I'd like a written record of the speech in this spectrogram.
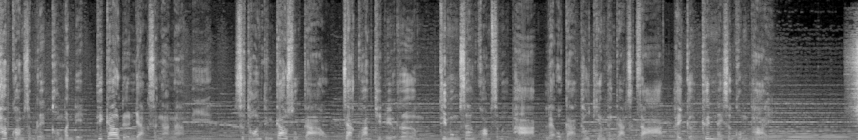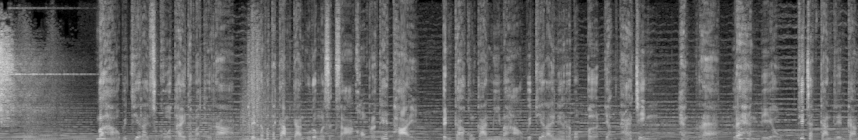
ภาพความสำเร็จของบัณฑิตที่ก้าวเดินอย่างสง่างามนี้ สะท้อนถึงก้าวสู่ก้าวจากความคิดริเริ่ม ที่มุ่งสร้างความเสมอภาค และโอกาสเท่าเทียมทางการศึกษาให้เกิดขึ้นในสังคมไทย มหาวิทยาลัยสุโขทัยธรรมาธิราช เป็นนวัตกรรมการอุดมศึกษาของประเทศไทย เป็นก้าวของการมีมหาวิทยาลัยในระบบเปิดอย่างแท้จริง แห่งแรกและแห่งเดียวที่จัดการเรียนการ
